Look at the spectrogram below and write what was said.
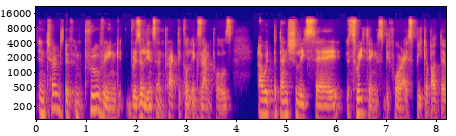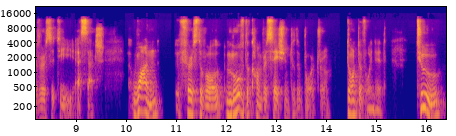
in terms of improving resilience and practical examples, I would potentially say three things before I speak about diversity as such. One, first of all, move the conversation to the boardroom. Don't avoid it. Two,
